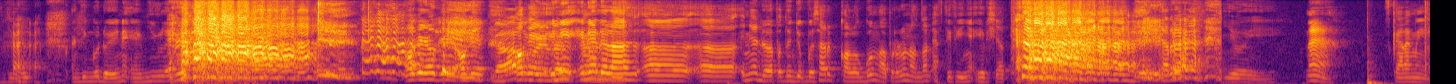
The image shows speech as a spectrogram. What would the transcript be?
Anjing gua, anjing gue doainnya MU lagi Oke oke oke. Oke ini ini adalah eh, eh, ini adalah petunjuk besar kalau gue nggak perlu nonton FTV-nya Irsyad. Karena yoi. Nah sekarang nih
